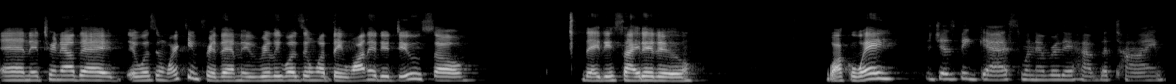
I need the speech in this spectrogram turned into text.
and it turned out that it wasn't working for them. It really wasn't what they wanted to do. So they decided to walk away. To just be guests whenever they have the time.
